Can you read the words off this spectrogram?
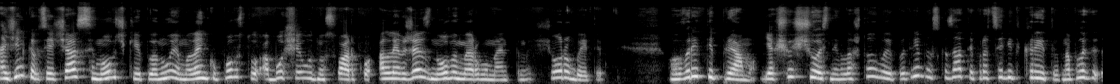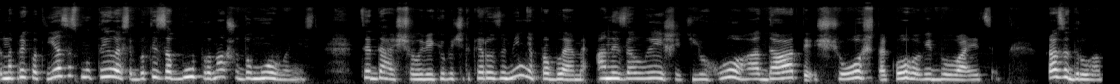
А жінка в цей час мовчки планує маленьку повсту або ще одну сварку, але вже з новими аргументами. Що робити? Говорити прямо, якщо щось не влаштовує, потрібно сказати про це відкрито. Наприклад, я засмутилася, бо ти забув про нашу домовленість. Це дасть чоловікові таке розуміння проблеми, а не залишить його гадати, що ж такого відбувається. Фраза друга:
